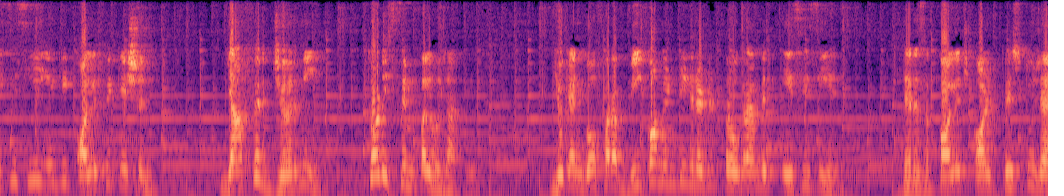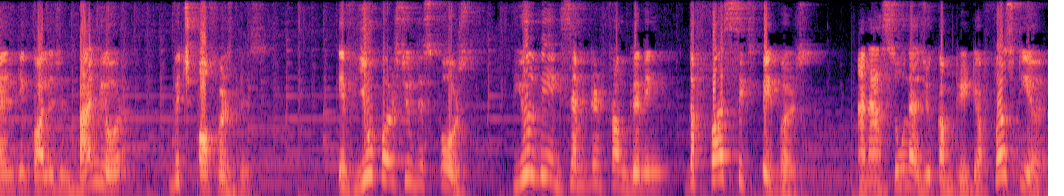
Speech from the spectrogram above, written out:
ACCA की qualification या फिर journey थोड़ी simple हो जाती है. You can go for a BCom integrated program with ACCA. There is a college called Kristu Jayanti College in Bangalore which offers this. If you pursue this course, you will be exempted from giving the first six papers. And as soon as you complete your first year,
